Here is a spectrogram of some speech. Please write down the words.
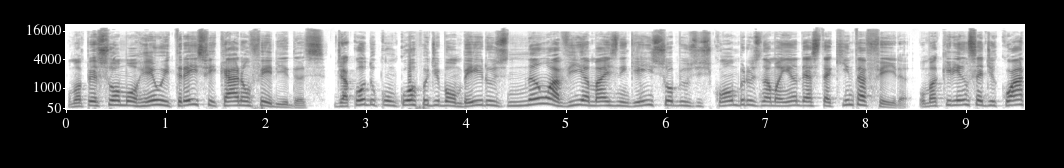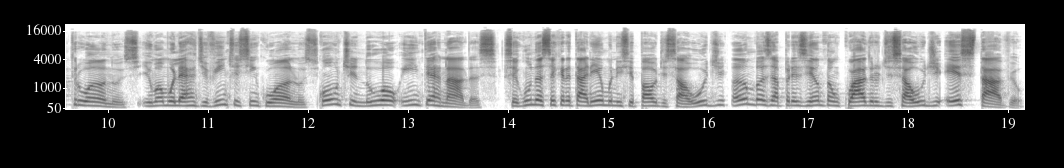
Uma pessoa morreu e três ficaram feridas. De acordo com o Corpo de Bombeiros, não havia mais ninguém sob os escombros na manhã desta quinta-feira. Uma criança de 4 anos e uma mulher de 25 anos continuam internadas. Segundo a Secretaria Municipal de Saúde, ambas apresentam quadro de saúde estável.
